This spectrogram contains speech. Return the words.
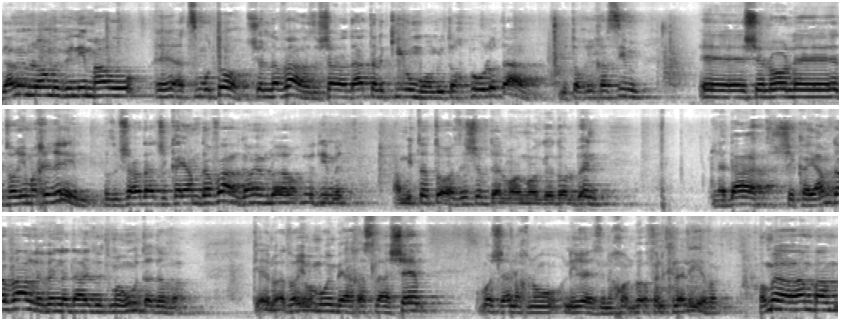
גם אם לא מבינים מהו אה, עצמותו של דבר אז אפשר לדעת על קיומו מתוך פעולותיו מתוך יחסים שלו לדברים אחרים. אז אפשר לדעת שקיים דבר, גם אם לא יודעים את אמיתתו. אז יש הבדל מאוד מאוד גדול בין לדעת שקיים דבר לבין לדעת את מהות הדבר. כן, הדברים אמורים ביחס להשם, כמו שאנחנו נראה, זה נכון באופן כללי, אבל אומר הרמב"ם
